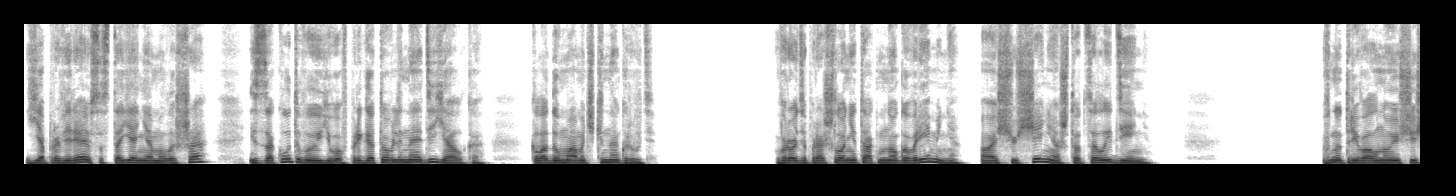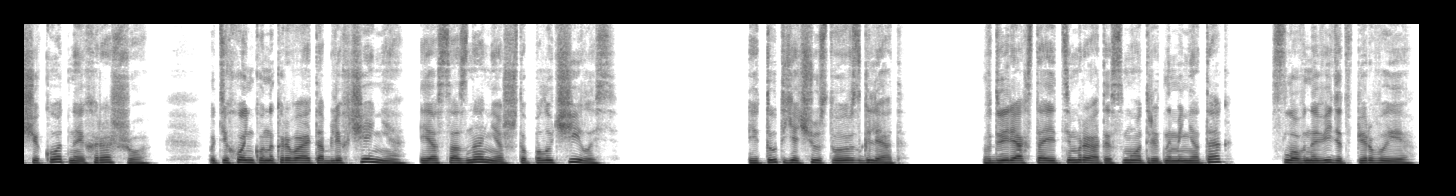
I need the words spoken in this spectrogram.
Я проверяю состояние малыша и закутываю его в приготовленное одеялко, кладу мамочке на грудь. Вроде прошло не так много времени, а ощущение, что целый день. Внутри волнующе щекотно и хорошо. Потихоньку накрывает облегчение и осознание, что получилось. И тут я чувствую взгляд. В дверях стоит Тимрад и смотрит на меня так, словно видит впервые.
